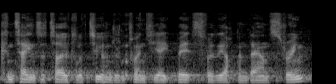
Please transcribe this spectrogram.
contains a total of 228 bits for the up and down stream.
